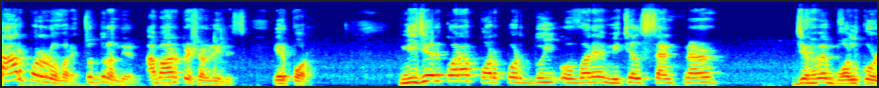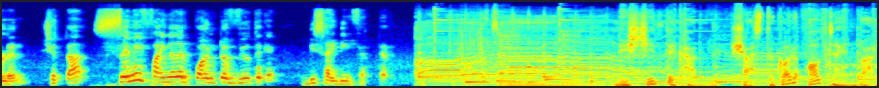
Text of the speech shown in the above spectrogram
তারপরের ওভারে চোদ্দ রান দিলেন আবার প্রেশার রিলিজ এরপর নিজের করা পরপর দুই ওভারে মিচেল স্যান্টনার যেভাবে বল করলেন সেটা সেমিফাইনালের পয়েন্ট অফ ভিউ থেকে ডিসাইডিং ফ্যাক্টর নিশ্চিত দেখান স্বাস্থ্যকর অল টাইম পান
